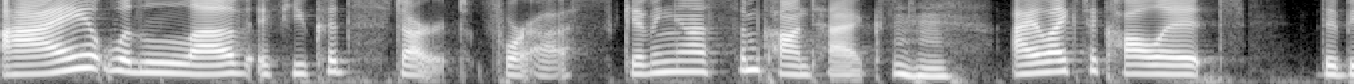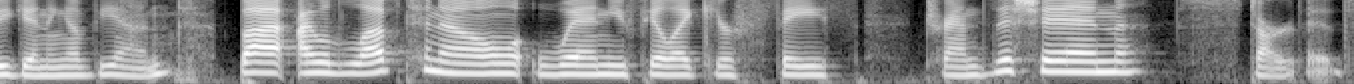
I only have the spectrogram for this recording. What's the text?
I would love if you could start for us, giving us some context. Mm-hmm. I like to call it the beginning of the end, but I would love to know when you feel like your faith transition started.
